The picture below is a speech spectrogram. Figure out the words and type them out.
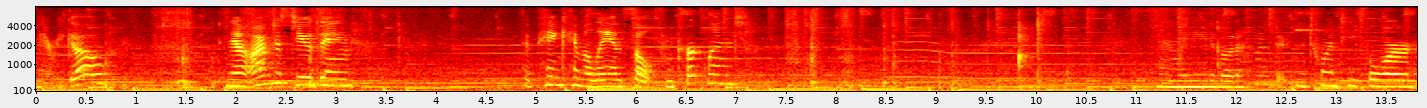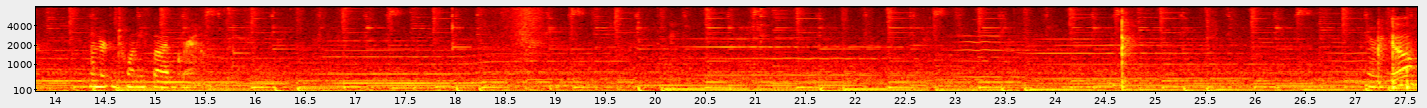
There we go. Now I'm just using the pink Himalayan salt from Kirkland. We need about 124, 125 grams. There we go.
